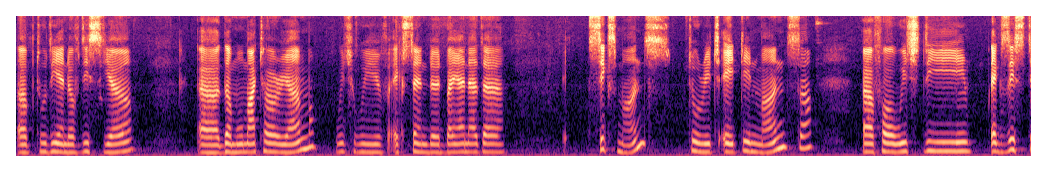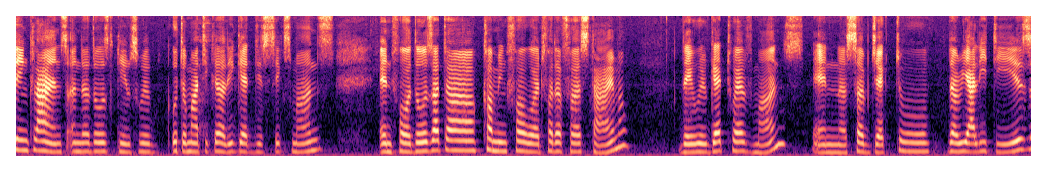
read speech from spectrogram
up to the end of this year, uh, the moratorium, which we've extended by another six months to reach 18 months, uh, for which the existing clients under those schemes will automatically get these six months. And for those that are coming forward for the first time, they will get 12 months and uh, subject to the realities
